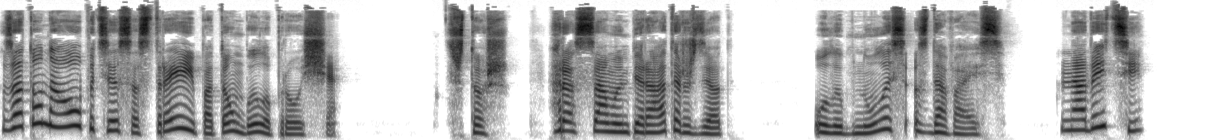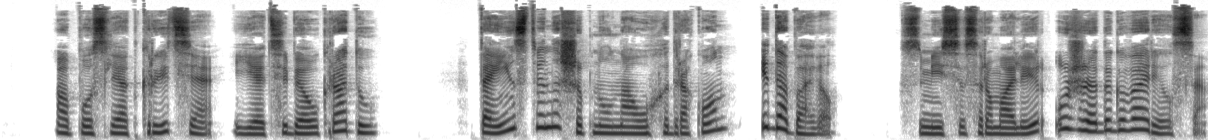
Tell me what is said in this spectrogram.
Зато на опыте со Стрей потом было проще. Что ж, раз сам император ждет. Улыбнулась, сдаваясь. Надо идти. А после открытия я тебя украду. Таинственно шепнул на ухо дракон и добавил. С миссис Ромалир уже договорился.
